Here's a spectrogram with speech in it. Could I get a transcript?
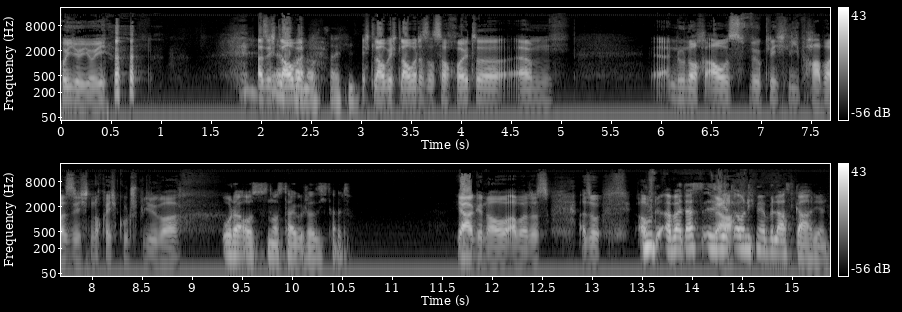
huiuiui. Also ich das glaube, ich glaube, ich glaube, das ist auch heute ähm, äh, nur noch aus wirklich Liebhabersicht noch recht gut spielbar. Oder aus nostalgischer Sicht halt. Ja, genau, aber das, also. Auf, gut, aber das ist ja. jetzt auch nicht mehr The Last Guardian.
